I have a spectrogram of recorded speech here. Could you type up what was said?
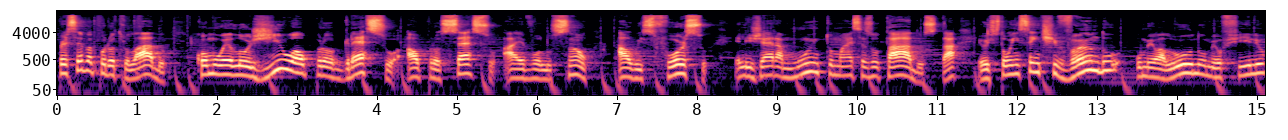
perceba por outro lado como elogio ao progresso, ao processo, à evolução, ao esforço ele gera muito mais resultados, tá? Eu estou incentivando o meu aluno, o meu filho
